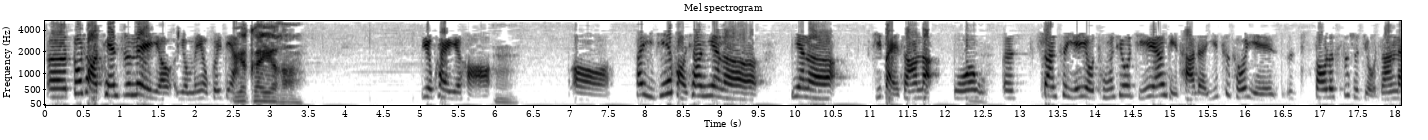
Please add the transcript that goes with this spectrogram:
呃，多少天之内有有没有规定啊？越快越好。越快越好。嗯，哦，他已经好像念了念了几百章了。我呃上次也有同修结缘给他的，一次头也呃烧了四十九章了，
